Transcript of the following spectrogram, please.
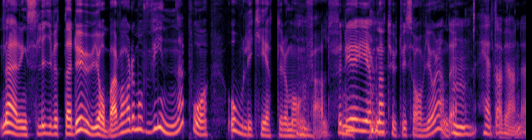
näringslivet där du jobbar, vad har de att vinna på olikheter och mångfald? För det är naturligtvis avgörande. Mm, helt avgörande.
